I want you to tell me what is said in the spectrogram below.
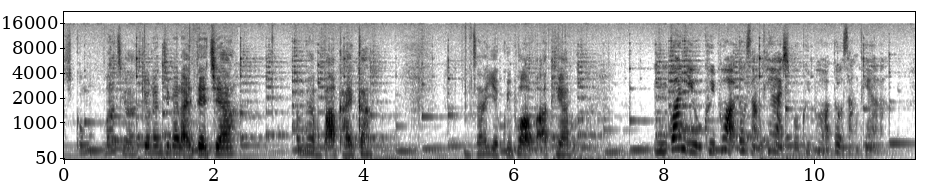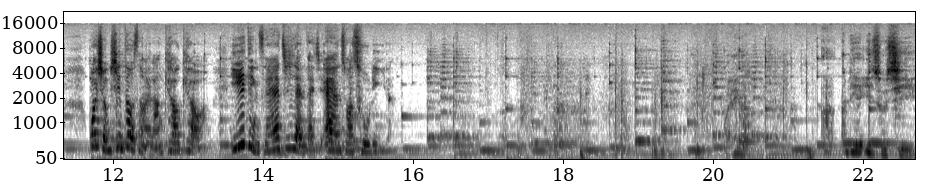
是讲马姐叫咱即摆内底食，啊要向爸开讲，毋知伊会开破互爸听无？毋管伊有开破后倒上听，还是无开破后倒上听啦。我相信倒上的人巧巧啊，伊一定知影这件代志爱安怎处理啦。喂啊，啊啊你的意思是？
